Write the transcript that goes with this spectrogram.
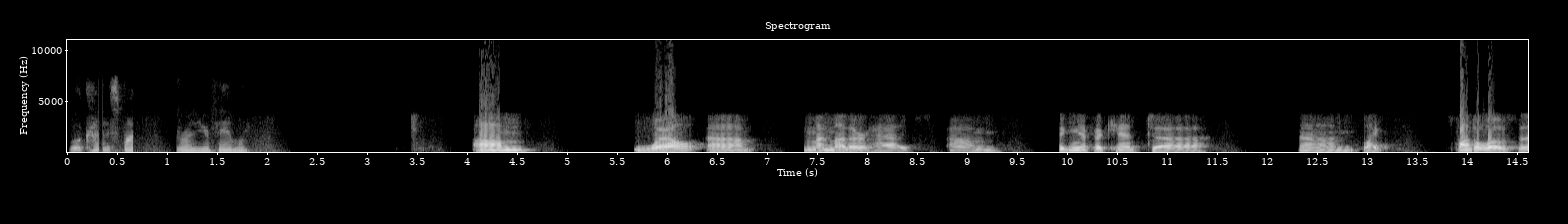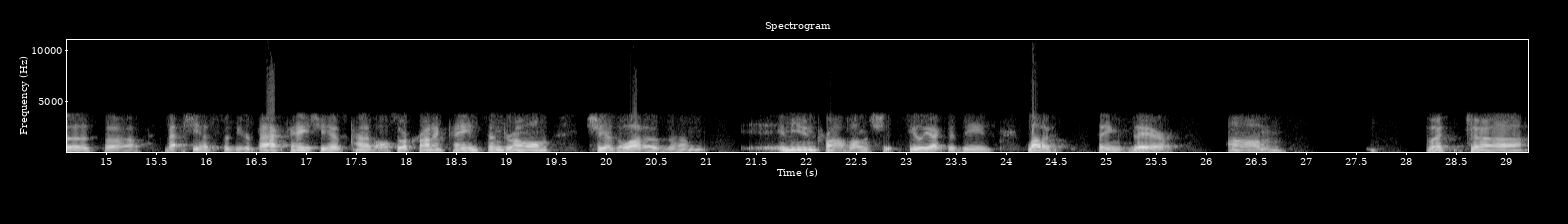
what kind of spine run in your family? Um, well, um, my mother has um, significant, uh, um, like spondylosis. Uh, that she has severe back pain. She has kind of also a chronic pain syndrome. She has a lot of um, immune problems, she, celiac disease, a lot of things there. Um, but uh,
